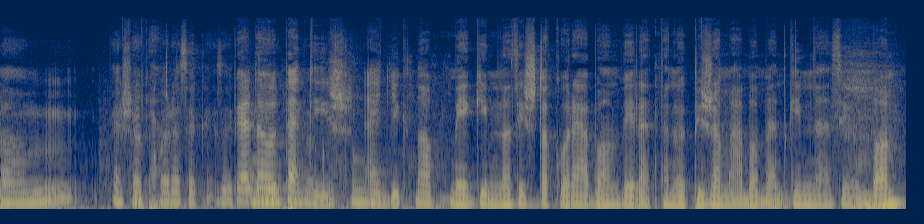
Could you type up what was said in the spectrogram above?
um, és Igen. akkor ezek, ezek Például Peti is egyik nap még gimnazista korában véletlenül pizsamába ment gimnáziumban.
